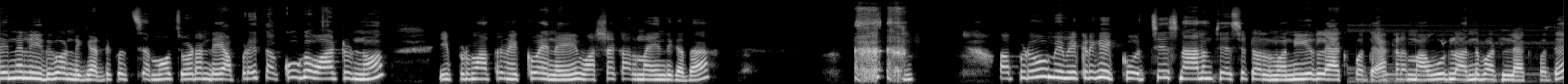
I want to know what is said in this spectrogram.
ఫైనల్ ఇదిగోండి గడ్డకు వచ్చాము చూడండి అప్పుడే తక్కువగా వాటర్ను ఇప్పుడు మాత్రం ఎక్కువైనాయి. వర్షాకాలం అయింది కదా. అప్పుడు మేము ఇక్కడికి ఎక్కువ వచ్చి స్నానం చేసేటోళ్ళము. నీరు లేకపోతే అక్కడ మా ఊర్లో అందుబాటులో లేకపోతే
